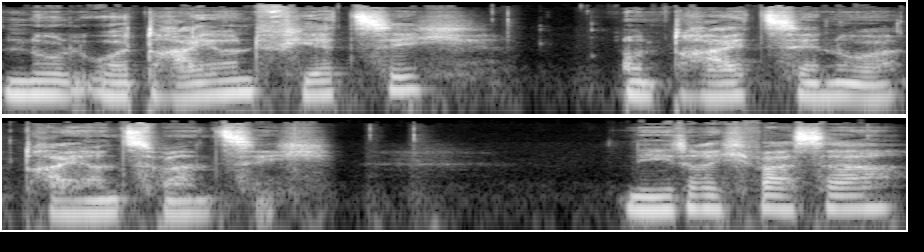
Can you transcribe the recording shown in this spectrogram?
0.43 Uhr und 13.23 Uhr. Niedrigwasser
